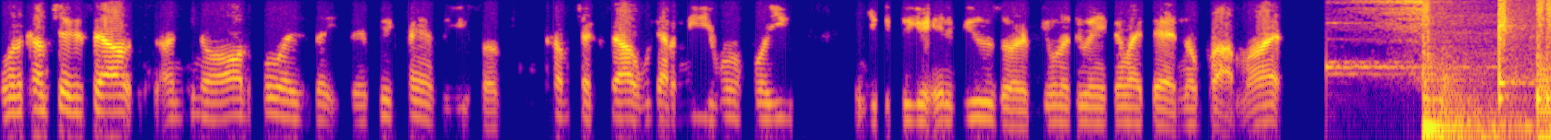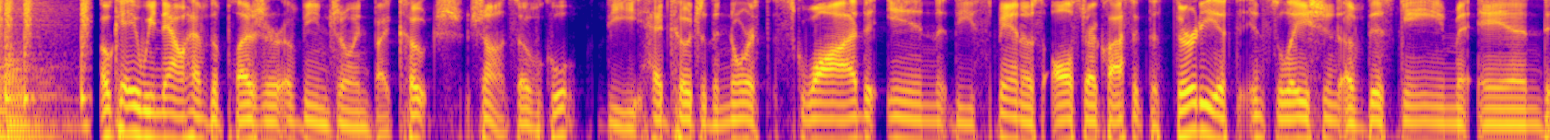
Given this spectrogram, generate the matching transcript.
want to come check us out, uh, you know, all the boys, they, they're big fans of you. So come check us out. We got a media room for you. And you can do your interviews or if you want to do anything like that, no problem. All right. Okay, we now have the pleasure of being joined by Coach Sean Sovacool, the head coach of the North squad in the Spanos All Star Classic, the 30th installation of this game. And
